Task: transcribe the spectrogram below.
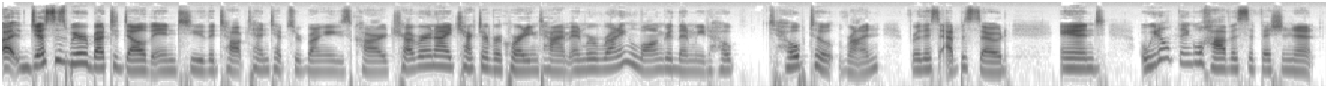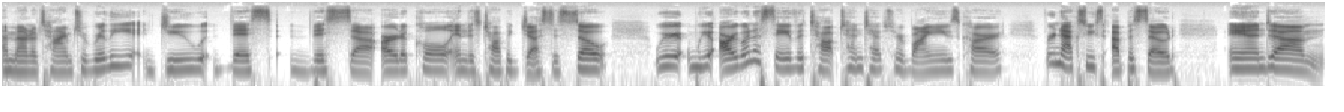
uh, just as we were about to delve into the top 10 tips for buying a used car, Trevor and I checked our recording time and we're running longer than we'd hoped hope to run for this episode. And we don't think we'll have a sufficient amount of time to really do this this uh, article and this topic justice. So we're we are going to save the top 10 tips for buying a used car for next week's episode. And um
